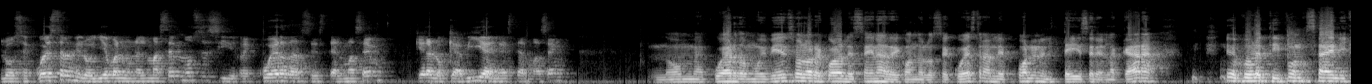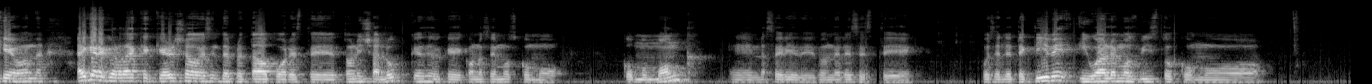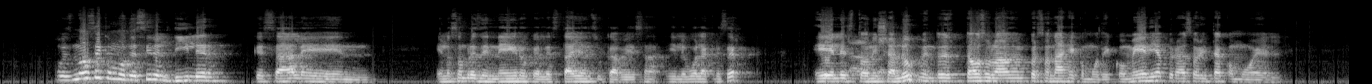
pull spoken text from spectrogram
Lo secuestran y lo llevan a un almacén. No sé si recuerdas este almacén, que era lo que había en este almacén. No me acuerdo muy bien, solo recuerdo la escena de cuando lo secuestran, le ponen el taser en la cara y el pobre tipo no sabe ni qué onda. Hay que recordar que Kershaw es interpretado por este Tony Shalhoub, que es el que conocemos como, como Monk en la serie de donde él es este pues el detective. Igual lo hemos visto como pues no sé cómo decir el dealer que sale en, en Los Hombres de Negro que le estalla en su cabeza y le vuelve a crecer. Él es Tony. Shalhoub, entonces estamos hablando de un personaje como de comedia, pero es ahorita como el,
